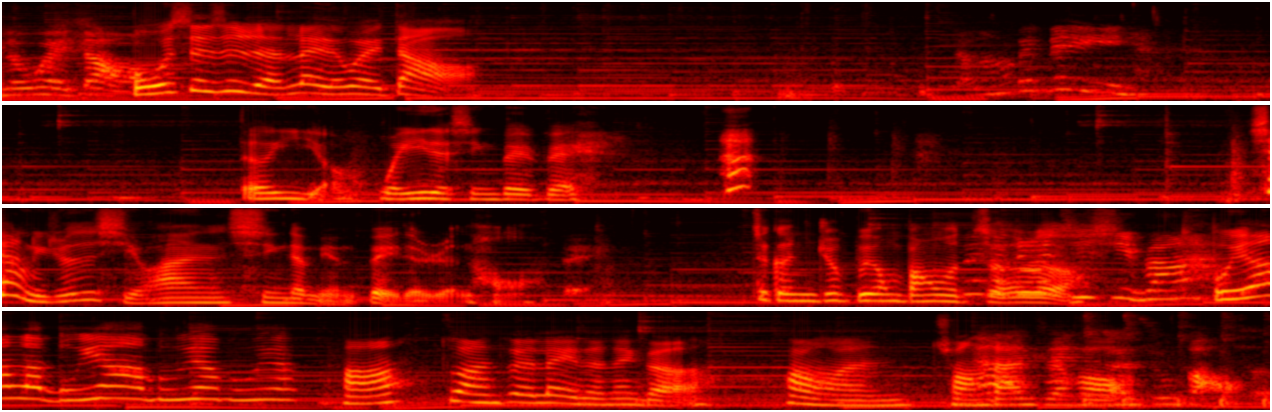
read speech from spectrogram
的味道、啊。不是是人类的味道。小狼贝贝，得意哦，唯一的新贝贝。像你就是喜欢新的棉被的人吼，对，这个你就不用帮我折了那就一起。洗吧。不要了，不要，不要，不要。好，做完最累的那个，换完床单之后，珠宝盒，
